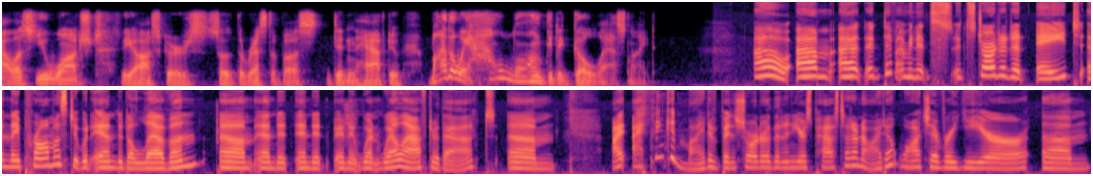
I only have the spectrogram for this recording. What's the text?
Alice, you watched the Oscars so that the rest of us didn't have to. By the way, how long did it go last night? Oh, um, uh, it I mean, it's it started at eight, and they promised it would end at eleven, um, and it and it and it went well after that. Um, I I think it might have been shorter than in years past. I don't know. I don't watch every year. Um,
